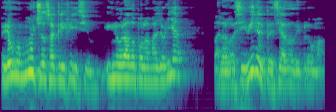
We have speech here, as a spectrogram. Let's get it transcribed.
Pero hubo mucho sacrificio, ignorado por la mayoría, para recibir el preciado diploma.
